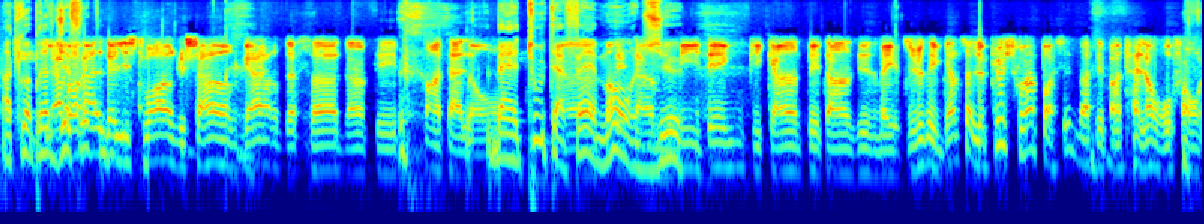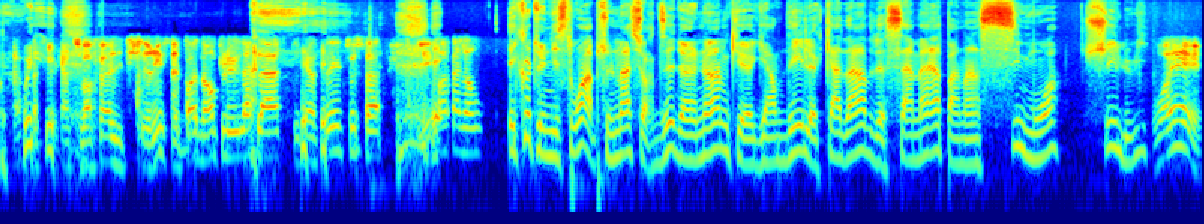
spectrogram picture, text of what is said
En tout cas, bref, La morale de l'histoire, Richard, garde ça dans tes pantalons. Ben tout à fait, mon Dieu. Meeting, puis quand t'es en ben tu juste garde ça le plus souvent possible dans tes pantalons au fond. oui. Parce que quand tu vas faire l'épicerie, c'est pas non plus la place, tout ça. Les pantalons. Écoute, une histoire absolument sordide d'un homme qui a gardé le cadavre de sa mère pendant six mois chez lui. Oui,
